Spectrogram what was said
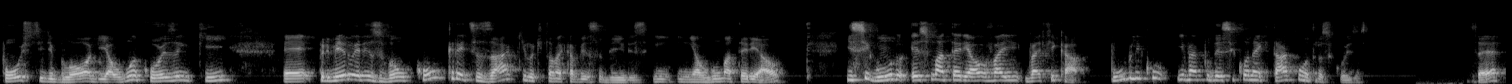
post de blog, alguma coisa em que, é, primeiro, eles vão concretizar aquilo que está na cabeça deles em, em algum material, e segundo, esse material vai, vai ficar público e vai poder se conectar com outras coisas certo?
